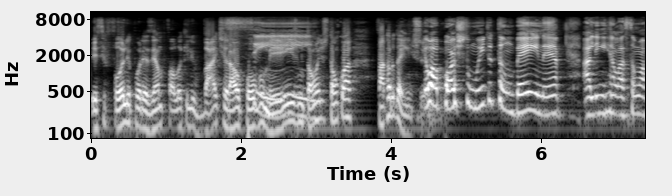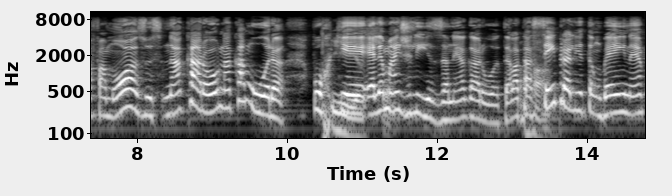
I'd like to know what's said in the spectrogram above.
Esse Foley, por exemplo, falou que ele vai tirar o povo Sim. mesmo, então eles estão com a faca no dente. Eu aposto muito também, né, ali em relação a famosos, na Carol Nakamura. Porque Isso. ela é mais lisa, né, a garota? Ela tá Aham. sempre ali também, né,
